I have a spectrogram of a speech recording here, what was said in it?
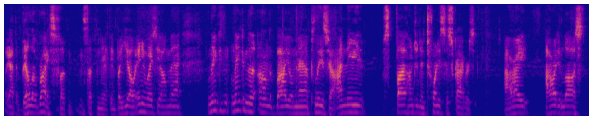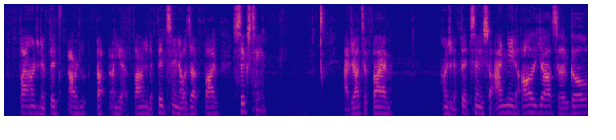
I got the Bill of Rice fucking and stuff and everything. But yo, anyways, yo, man. Link, link in the on the bio, man. Please, y'all. I need 520 subscribers. All right, I already lost 515. Already, uh, yeah, 515. I was up 516. I dropped to 515. So I need all of y'all to go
